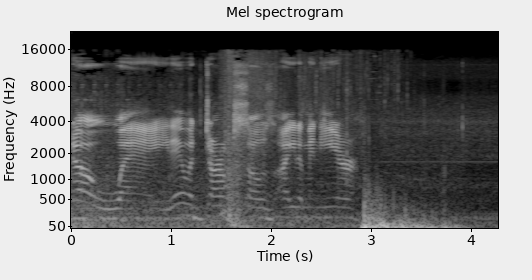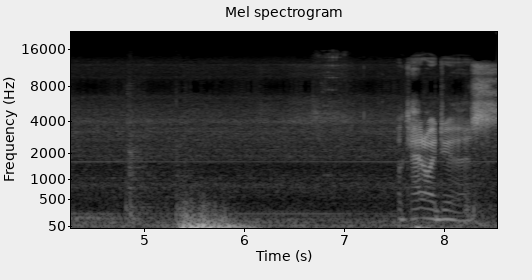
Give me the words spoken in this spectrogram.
No way! They have a Dark Souls item in here. Okay, how do I do this?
